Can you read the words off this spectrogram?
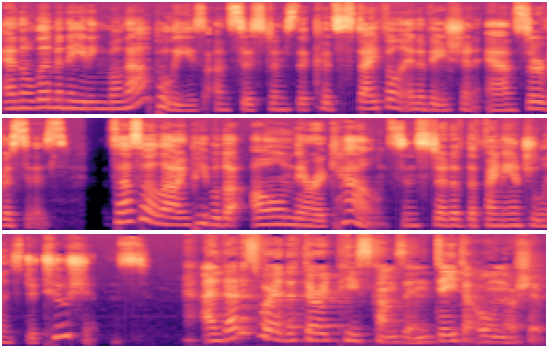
and eliminating monopolies on systems that could stifle innovation and services. It's also allowing people to own their accounts instead of the financial institutions. And that is where the third piece comes in data ownership.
